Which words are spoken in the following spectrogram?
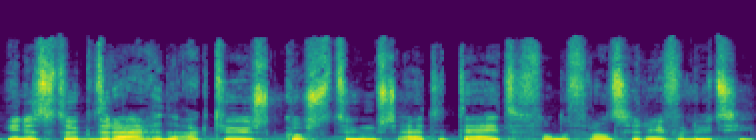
In het stuk dragen de acteurs kostuums uit de tijd van de Franse revolutie.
